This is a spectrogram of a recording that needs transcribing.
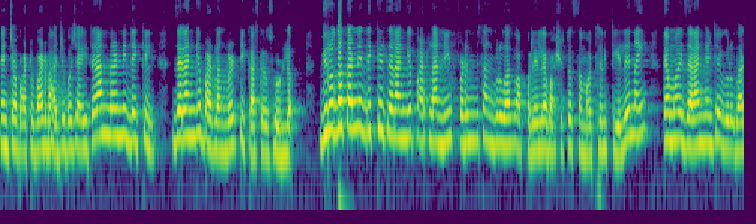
त्यांच्या पाठोपाठ भाजपच्या इतर आमदारांनी देखील जरांगे पाटलांवर टीकास्त्र सोडलं. विरोधकांनी देखील जरांगे पाटलांनी फडणवीसांविरोधात वापरलेल्या भाषेचं समर्थन केले नाही. त्यामुळे जरांगेंच्या विरोधात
